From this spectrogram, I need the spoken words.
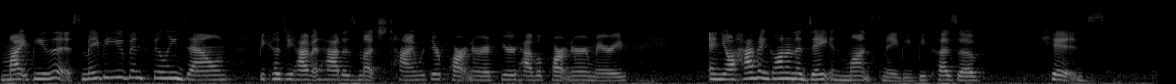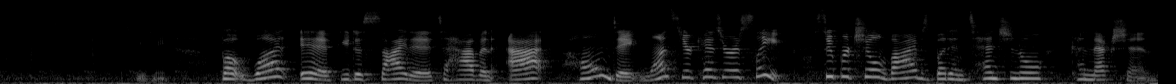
might be this. Maybe you've been feeling down because you haven't had as much time with your partner if you have a partner or married and y'all haven't gone on a date in months maybe because of kids. But what if you decided to have an at home date once your kids are asleep? Super chill vibes but intentional connection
